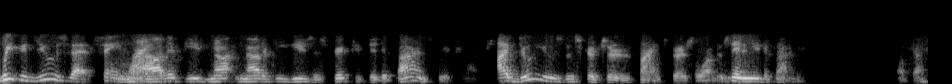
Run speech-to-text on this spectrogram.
We could use that same language. If you not not if you use the Scripture to define spiritual understanding. I do use the scripture to define spiritual understanding. Then you define it. Okay,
